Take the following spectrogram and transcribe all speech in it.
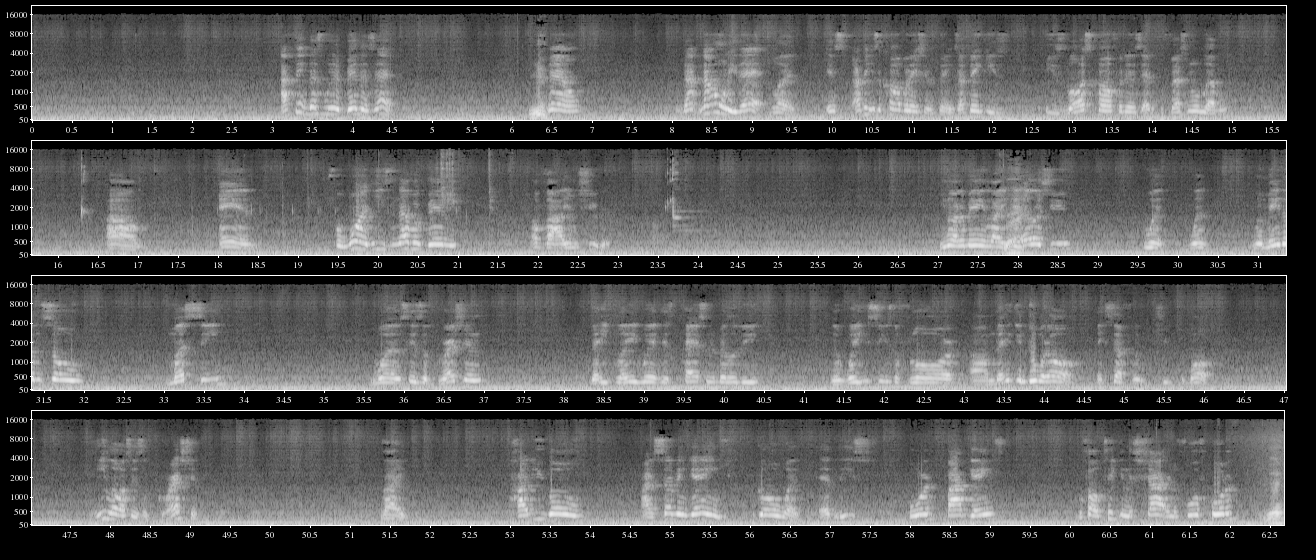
I think that's where Ben is at. Yeah. Now, not not only that, but it's I think it's a combination of things. I think he's he's lost confidence at the professional level. Um, and for one, he's never been a volume shooter. You know what I mean? Like Right. LSU, what what what made him so must see was his aggression that he played with, his passing ability, the way he sees the floor, um, that he can do it all except for shoot the ball. He lost his aggression. Like, how do you go out of seven games? You go what at least four, five games without taking a shot in the fourth quarter? Yeah.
